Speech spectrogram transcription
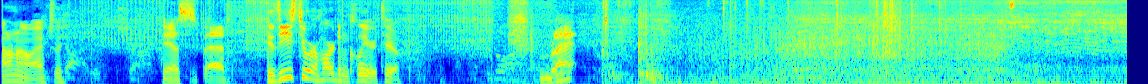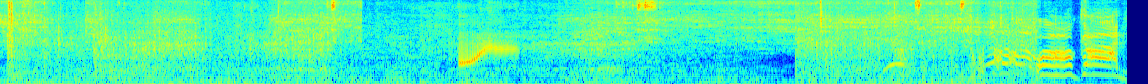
I don't know actually. Yeah, this is bad. Because these two are hard and clear too. Blah. Oh God!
